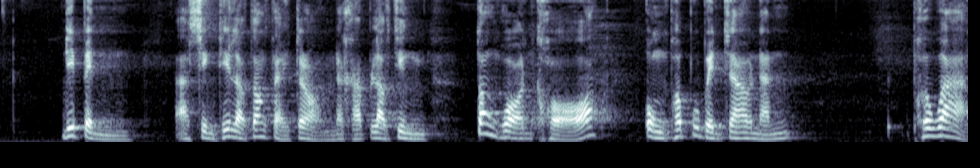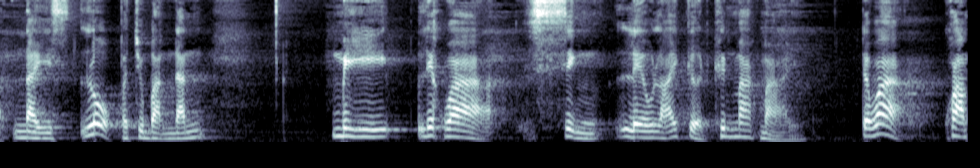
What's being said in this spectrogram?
ๆ นี่เป็นสิ่งที่เราต้องไตร่ตรองนะครับ เราจึงต้องวอนขอ องค์พระผู้เป็นเจ้านั้น เพราะว่าในโลกปัจจุบันนั้น มีเรียกว่าสิ่งเลวร้ายเกิดขึ้นมากมาย แต่ว่าความ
